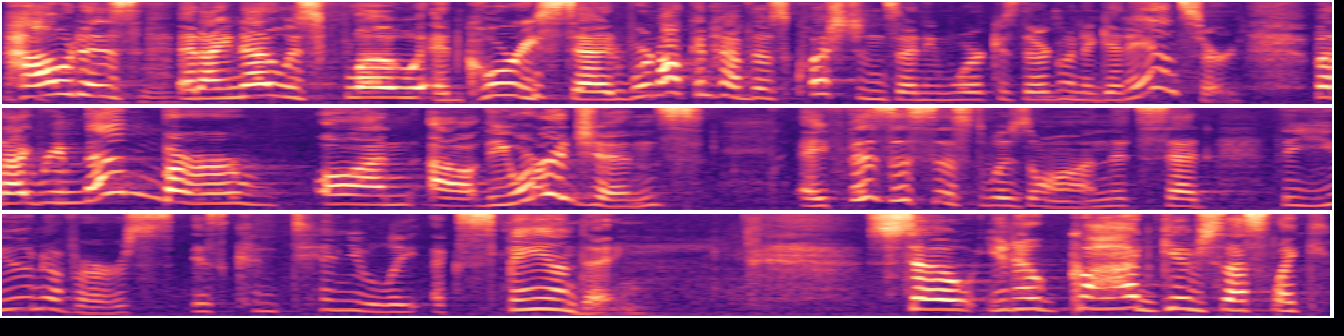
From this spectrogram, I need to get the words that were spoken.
How does? Mm-hmm. And I know, as Flo and Corey said, we're not going to have those questions anymore because they're going to get answered. But I remember on uh, the origins, a physicist was on that said the universe is continually expanding. So, you know, God gives us like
